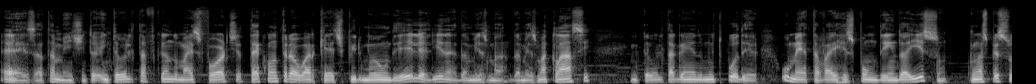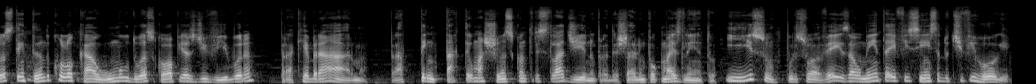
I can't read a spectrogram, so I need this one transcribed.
é, exatamente. Então, então ele tá ficando mais forte até contra o arquétipo irmão dele ali, né? Da mesma, da mesma classe, então ele está ganhando muito poder. O meta vai respondendo a isso com as pessoas tentando colocar uma ou duas cópias de víbora para quebrar a arma, para tentar ter uma chance contra esse ladino, para deixar ele um pouco mais lento. E isso, por sua vez, aumenta a eficiência do Tiff Rogue.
